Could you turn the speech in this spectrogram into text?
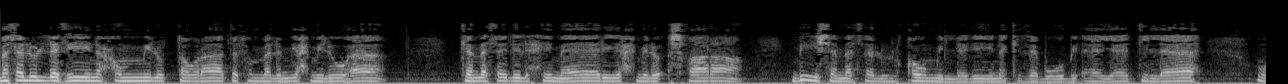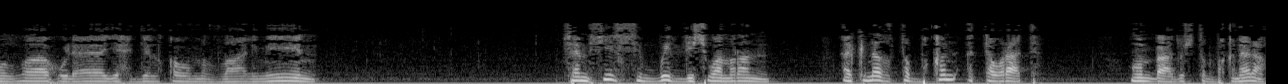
مثل الذين حملوا التوراة ثم لم يحملوها. كمثل الحمار يحمل أسفارا بيس مثل القوم الذين كذبوا بآيات الله والله لا يهدي القوم الظالمين. تمثيل ثبوذ سوامرا أكنظ طبقا التوراة. ومن بعد طبقنا لا؟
